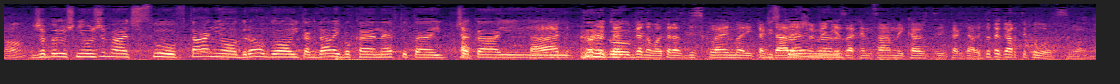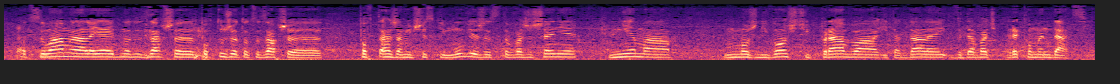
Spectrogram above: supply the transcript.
No. Żeby już nie używać słów tanio, drogo i tak dalej, bo KNF tutaj czeka i Tak, dlatego tak, wiadomo, teraz disclaimer i tak dalej, że my Disclaimer. nie zachęcamy każdy i tak dalej. Do tego artykułu odsyłamy. Tak. odsyłamy, ale ja jedno zawsze powtórzę to, co zawsze powtarzam i wszystkim mówię, że stowarzyszenie nie ma możliwości, prawa i tak dalej wydawać rekomendacji.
